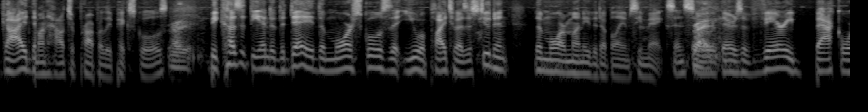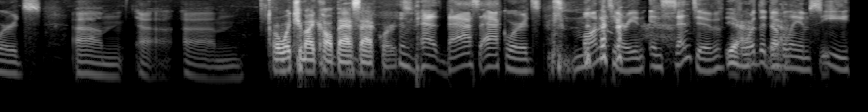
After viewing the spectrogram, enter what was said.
guide them on how to properly pick schools right because at the end of the day, the more schools that you apply to as a student, the more money the AAMC makes. And so Right. there's a very backwards um, uh, um, or what you might call bass backwards. bass backwards monetary incentive Yeah, for the yeah. AAMC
